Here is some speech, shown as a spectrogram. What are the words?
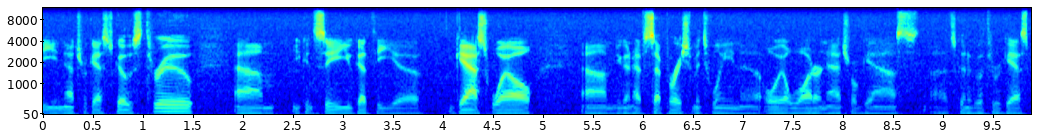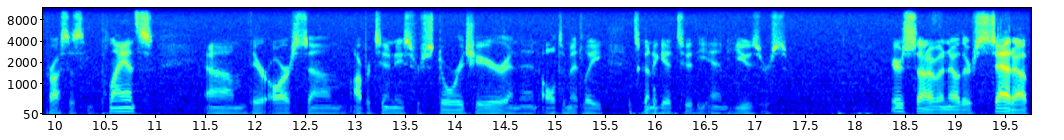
the natural gas goes through. Um, you can see you've got the uh, gas well. Um, you're going to have separation between uh, oil, water, natural gas. Uh, it's going to go through gas processing plants. Um, there are some opportunities for storage here, and then ultimately it's going to get to the end users. Here's sort of another setup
